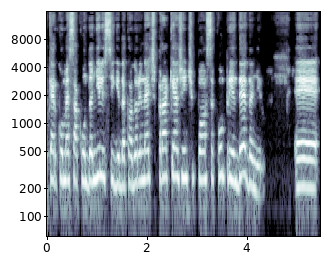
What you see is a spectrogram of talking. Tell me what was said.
quero começar com o Danilo e seguida com a Dorinete, para que a gente possa compreender, Danilo, é,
